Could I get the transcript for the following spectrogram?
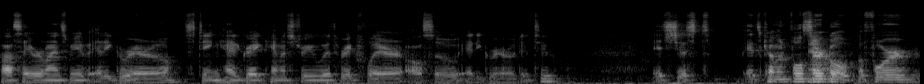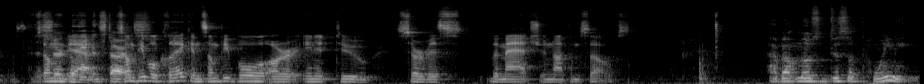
Hase reminds me of Eddie Guerrero. Sting had great chemistry with Ric Flair. Also, Eddie Guerrero did too. It's just it's coming full circle before the Some, circle yeah, even starts. some people click, and some people are in it to service the match and not themselves. How about most disappointing?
